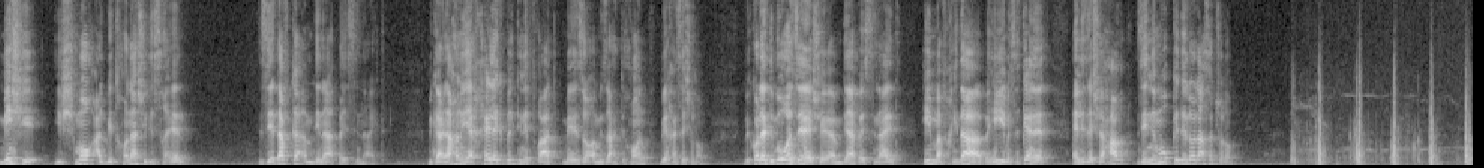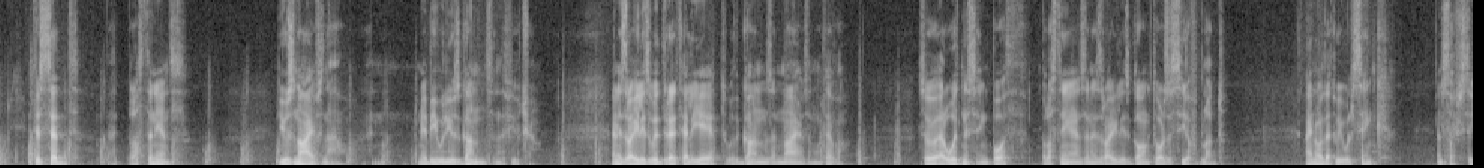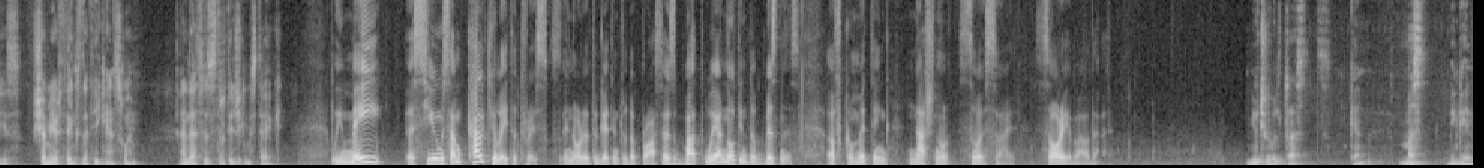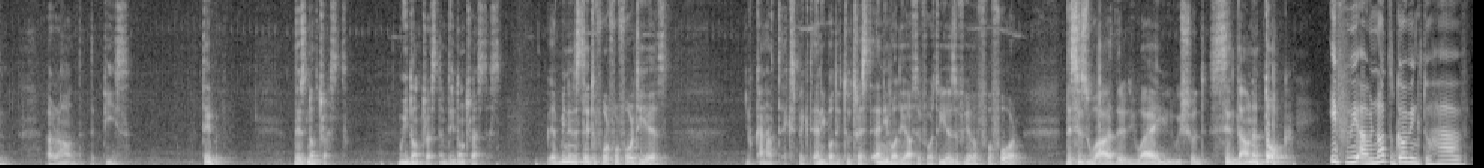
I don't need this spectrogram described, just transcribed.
מי שישמור על ביטחונה של ישראל זה דווקא המדינה הפלסטינאית. מכאן אנחנו נהיה חלק בלתי נפרד מאזור המזרח התיכון ביחסי שלום. וכל הדיבור הזה שהמדינה הפלסטינאית היא מפחידה והיא מסכנת, אין לזה שחר, זה נימוק כדי לא לעשות שלום. It is said Palestinians use knives now, and maybe we'll use guns in the future. And Israelis would retaliate with guns and knives and whatever. So we are witnessing both Palestinians and Israelis going towards a sea of blood. I know that we will sink in such seas. Shamir thinks that he can swim, and that's a strategic mistake. We may assume some calculated risks in order to get into the process, but we are not in the business of committing national suicide. Sorry about that. Mutual trust can, must begin around the peace table. There's no trust. We don't trust them, they don't trust us. We have been in a state of war for 40 years. You cannot expect anybody to trust anybody after 40 years of, of war. This is why, the, why we should sit down and talk. If we are not going to have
